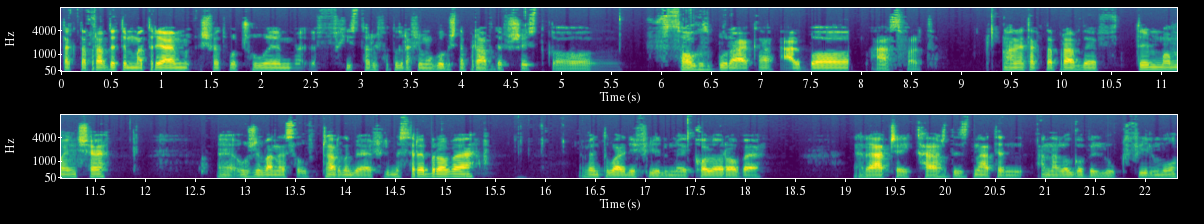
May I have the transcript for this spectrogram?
tak naprawdę tym materiałem światłoczułym w historii fotografii mogło być naprawdę wszystko. Sok z buraka albo asfalt. Ale tak naprawdę w tym momencie e, używane są czarno-białe filmy srebrowe, ewentualnie filmy kolorowe. Raczej każdy zna ten analogowy look filmu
